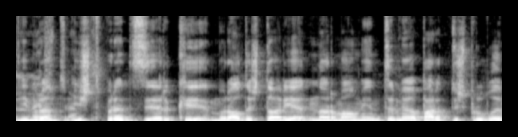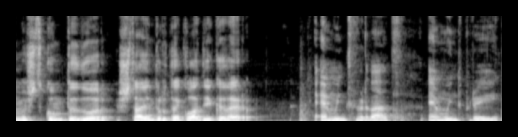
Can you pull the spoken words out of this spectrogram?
E Mas pronto, isto para dizer que, moral da história, normalmente a maior parte dos problemas de computador está entre o teclado e a cadeira. É muito verdade. É muito por aí.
